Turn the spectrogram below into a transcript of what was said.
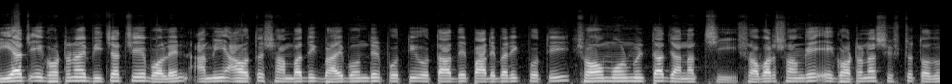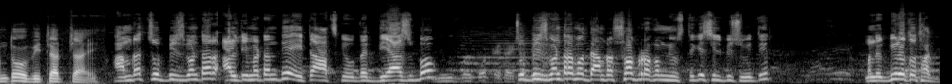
রিয়াজ এ ঘটনায় বিচার চেয়ে বলেন, আমি আহত সাংবাদিক ভাই বোনদের প্রতি ও তাদের পারিবারিক প্রতি সহমর্মিতা জানাচ্ছি। সবার সঙ্গে এ ঘটনার সুষ্ঠু তদন্ত ও বিচার চাই। আমরা চব্বিশ ঘণ্টার আলটিমেটাম দিয়ে এটা আজকে ওদের দিয়ে আসব। চব্বিশ ঘণ্টার মধ্যে আমরা সব রকম নিউজ থেকে শিল্পী সমিতির মানে বিরত থাকব।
